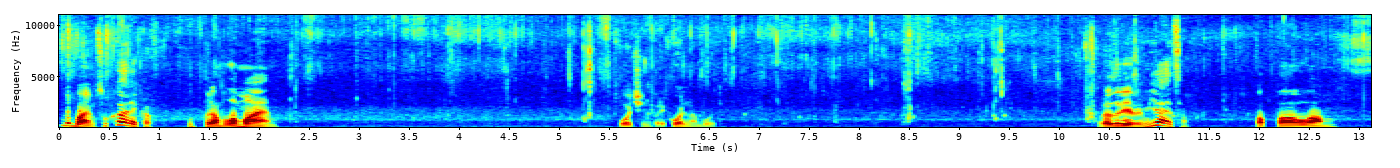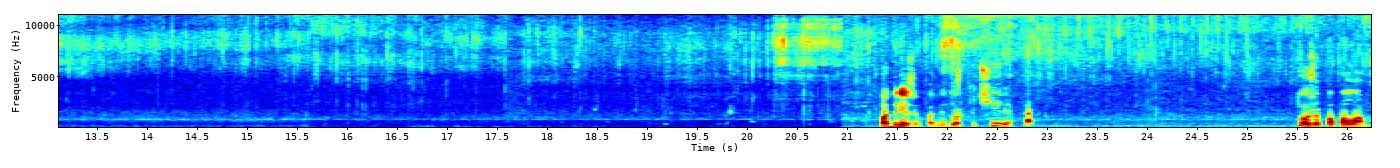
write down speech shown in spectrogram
Добавим сухариков, вот прям ломаем Очень прикольно будет. Разрежем яйца пополам. Подрежем помидорки черри. Тоже пополам.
